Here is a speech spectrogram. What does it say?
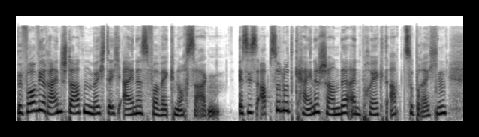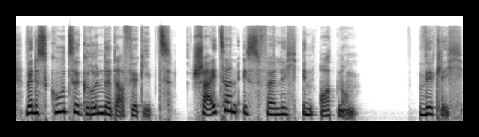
Bevor wir reinstarten, möchte ich eines vorweg noch sagen. Es ist absolut keine Schande, ein Projekt abzubrechen, wenn es gute Gründe dafür gibt. Scheitern ist völlig in Ordnung. Wirklich.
